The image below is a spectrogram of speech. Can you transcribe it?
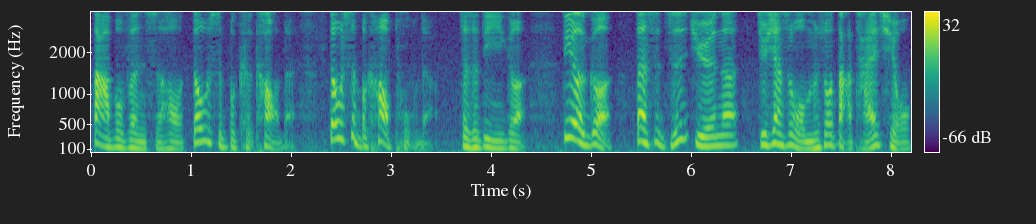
大部分时候都是不可靠的，都是不靠谱的，这是第一个。第二个，但是直觉呢，就像是我们说打台球，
